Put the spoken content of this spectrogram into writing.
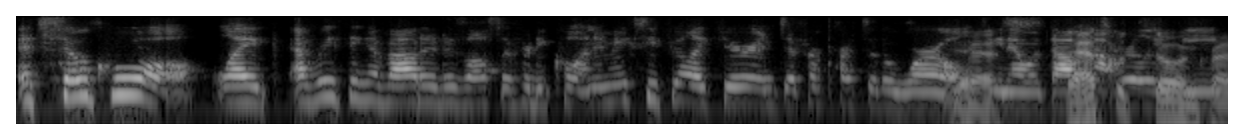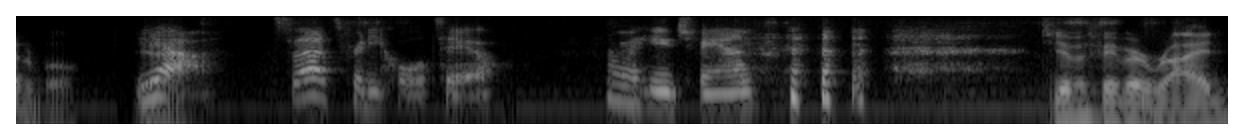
It's so cool. Like everything about it is also pretty cool, and it makes you feel like you're in different parts of the world. Yes, you know, without that's not what's really so being, incredible. Yeah. yeah, so that's pretty cool too. I'm a huge fan. do you have a favorite ride?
